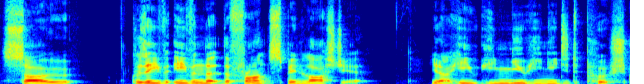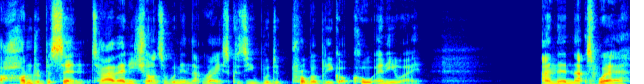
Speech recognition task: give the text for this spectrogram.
So, because even even the the France spin last year, you know, he, he knew he needed to push 100% to have any chance of winning that race because he would have probably got caught anyway. And then that's where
